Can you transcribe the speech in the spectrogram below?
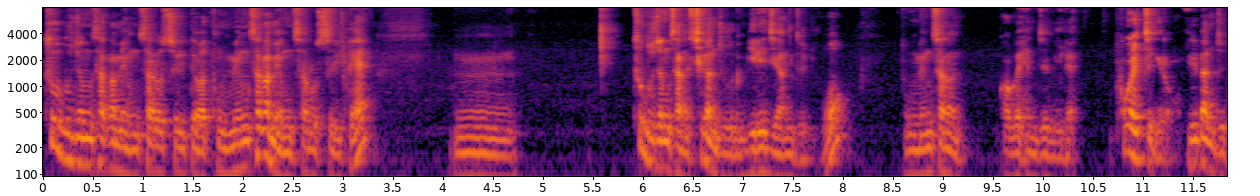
투부정사가 명사로 쓰일 때와 동명사가 명사로 쓰일 때 음, 투부정사는 시간적으로 미래지향적이고 동명사는 과거, 현재, 미래 포괄적이라고 일반적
